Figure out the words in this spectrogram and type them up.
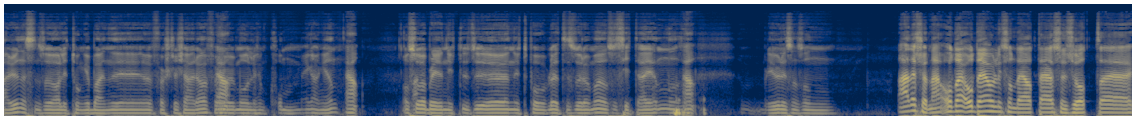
er det jo nesten så du har litt tunge bein i første skjæra, før Ja. du må liksom komme i gang igjen. Ja. Og så blir det nytt, nytt powerplay til Storhamar, og så sitter jeg igjen. Og så Ja. blir jo liksom sånn Nei, det skjønner jeg. Og det, og det er jo liksom det at jeg syns jo at eh,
